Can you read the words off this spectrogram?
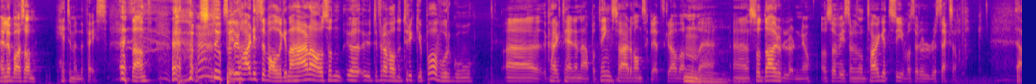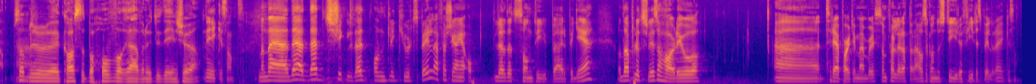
Eller bare sånn Hit him in the face. Sant? Så du har disse valgene her, da, og så uh, ut ifra hva du trykker på, hvor god uh, karakteren din er på ting, så er det vanskelighetsgrad da, på Mm. det. Uh, så da ruller den jo. Og så viser den sånn target 7, og så ruller du 6. Ja, så blir du kastet på hoverreven ut i innsjøen. Ikke sant. Men det er, det, er, det, er skikkelig, det er et ordentlig kult spill. Det er første gang jeg har opplevd et sånn type RPG. Og da plutselig så har du jo uh, tre party members som følger etter deg, og så kan du styre fire spillere. ikke sant?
